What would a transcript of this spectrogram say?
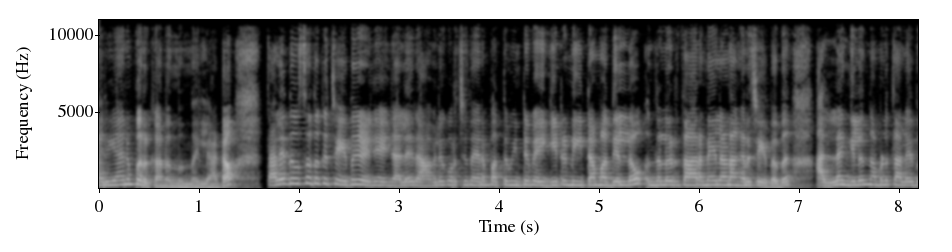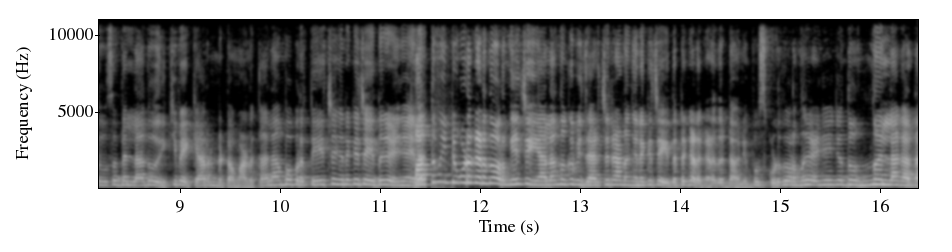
അരിയാനും പെറുക്കാനൊന്നും നിന്നില്ല കേട്ടോ. തലേ ദിവസം അതൊക്കെ ചെയ്ത് കഴിഞ്ഞ് കഴിഞ്ഞാൽ രാവിലെ കുറച്ച് നേരം പത്ത് മിനിറ്റ് വൈകിട്ട് നീറ്റാൽ മതിയല്ലോ എന്നുള്ളൊരു ധാരണയിലാണ് അങ്ങനെ ചെയ്തത്. അല്ലെങ്കിലും നമ്മൾ തലേ ദിവസം ഇതെല്ലാം ഒരുക്കി വെക്കാറുണ്ട് കേട്ടോ മഴക്കാലാകുമ്പോൾ പ്രത്യേകിച്ച് ഇങ്ങനെയൊക്കെ ചെയ്ത് കഴിഞ്ഞാൽ പത്ത് മിനിറ്റ് കൂടെ കിടന്ന് ഉറങ്ങുകയും ചെയ്യാലോ എന്നൊക്കെ വിചാരിച്ചിട്ടാണ് ഇങ്ങനെയൊക്കെ ചെയ്തിട്ട് കിടക്കണത് കേട്ടോ ഇപ്പോൾ സ്കൂൾ തുറന്നു കഴിഞ്ഞ് കഴിഞ്ഞാൽ ഇതൊന്നുമല്ല കഥ.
